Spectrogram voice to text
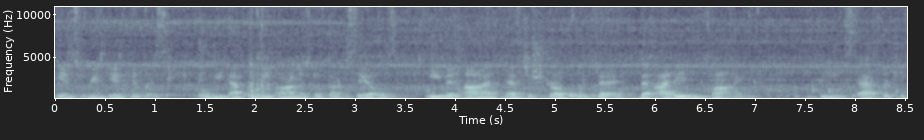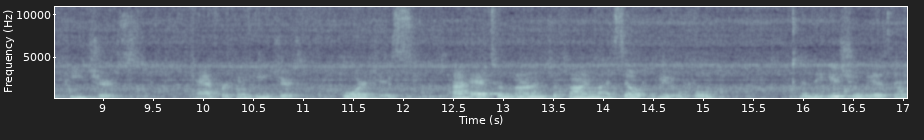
is ridiculous. But we have to be honest with ourselves. Even I had to struggle with that, that I didn't find these African features, African features, gorgeous. I had to learn to find myself beautiful. And the issue is that,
